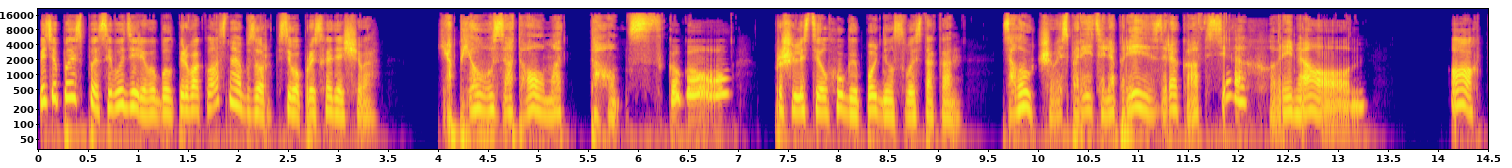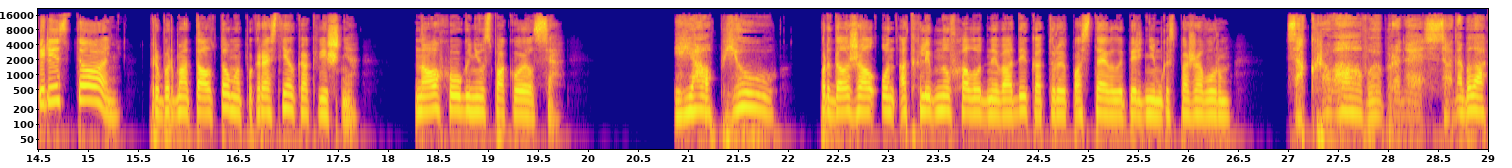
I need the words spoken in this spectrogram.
Ведь у ПСП с его дерева был первоклассный обзор всего происходящего. «Я пью за Тома Томского», — прошелестел Хуга и поднял свой стакан. «За лучшего испарителя призрака всех времен». «Ах, перестань!» — пробормотал Том и покраснел, как вишня. Но Хуга не успокоился. «Я пью продолжал он, отхлебнув холодной воды, которую поставила перед ним госпожа Вурм. «За кровавую Брунессу она была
